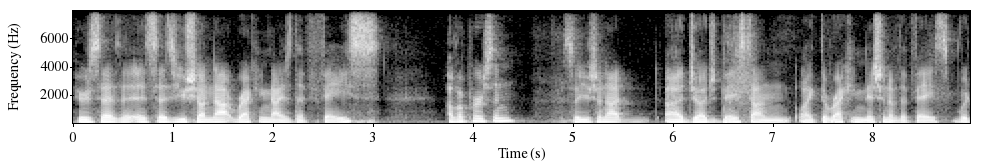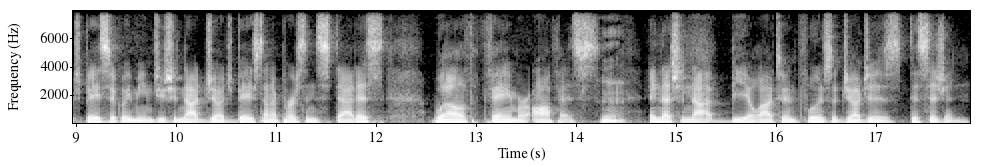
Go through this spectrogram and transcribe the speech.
who says it says you shall not recognize the face of a person, so you shall not uh, judge based on like the recognition of the face, which basically means you should not judge based on a person's status, wealth, fame, or office, hmm. and that should not be allowed to influence the judge's decision.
